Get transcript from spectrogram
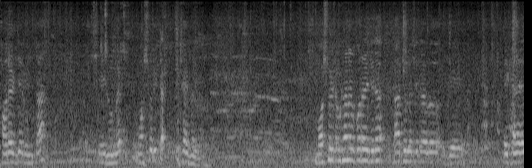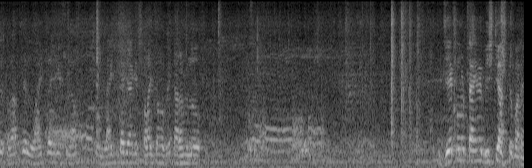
থরের যে রুমটা সেই রুমের মশুরিটা উঠাই ফেললাম। মশুরিটা উঠানোর পরে যেটা কাজ হলো সেটা হলো যে এখানে রাত্রে লাইট লাগিয়ে গেছিলাম সেই লাইটটাকে আগে সরাইতে হবে। কারণ হলো যে কোনো টাইমে বৃষ্টি আসতে পারে।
